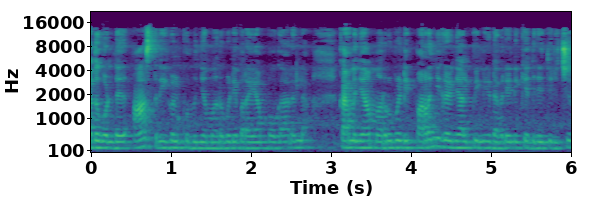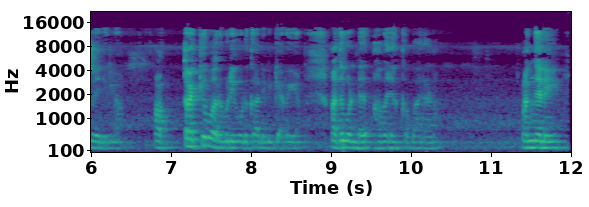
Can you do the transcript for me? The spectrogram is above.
അതുകൊണ്ട് ആ സ്ത്രീകൾക്കൊന്നും ഞാൻ മറുപടി പറയാൻ പോകാറില്ല. കാരണം ഞാൻ മറുപടി പറഞ്ഞു കഴിഞ്ഞാൽ പിന്നീട് അവരെനിക്കെതിരെ തിരിച്ചു വരില്ല. അത്രയ്ക്ക് മറുപടി കൊടുക്കാൻ എനിക്കറിയാം. അതുകൊണ്ട് അവരൊക്കെ വരണം. അങ്ങനെ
